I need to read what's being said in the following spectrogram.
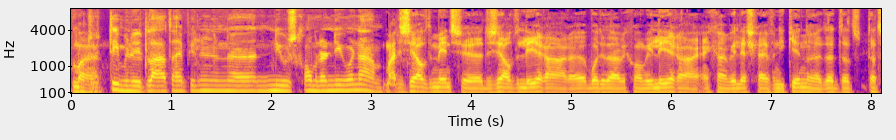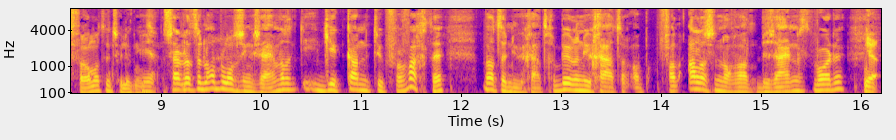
maar goed, tien minuten later heb je nu een eh, nieuwe school met een nieuwe naam. Maar dezelfde mensen, dezelfde leraren worden daar weer gewoon weer leraar... en gaan weer lesgeven aan die kinderen. Dat, dat, dat verandert natuurlijk niet. Ja. Zou dat een oplossing zijn? Want je kan natuurlijk verwachten wat er nu gaat gebeuren. Nu gaat er op van alles en nog wat bezuinigd worden. Ja.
